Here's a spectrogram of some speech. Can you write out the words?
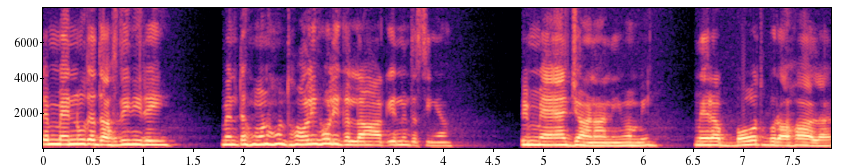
ਤੇ ਮੈਨੂੰ ਤਾਂ ਦੱਸਦੀ ਨਹੀਂ ਰਹੀ। ਮੈਨੂੰ ਤਾਂ ਹੁਣ ਹੁਣ ਹੌਲੀ ਹੌਲੀ ਗੱਲਾਂ ਆ ਕੇ ਨੇ ਦਸੀਆਂ ਵੀ ਮੈਂ ਜਾਣਾ ਨਹੀਂ ਮੰਮੀ। ਮੇਰਾ ਬਹੁਤ ਬੁਰਾ ਹਾਲ ਹੈ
